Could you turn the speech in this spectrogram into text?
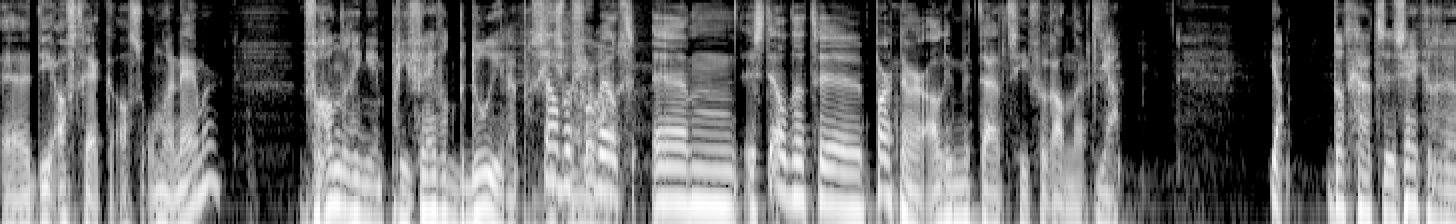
uh, die aftrek als ondernemer? Veranderingen in privé, wat bedoel je daar precies? Nou, bijvoorbeeld, um, stel dat de partneralimentatie verandert. Ja. Ja, dat gaat zeker uh,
